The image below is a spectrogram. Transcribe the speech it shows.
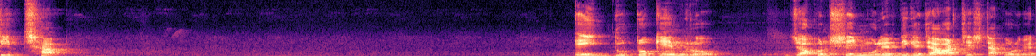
টিপছাপ, এই দুটো কেন্দ্র যখন সেই মূলের দিকে যাওয়ার চেষ্টা করবেন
